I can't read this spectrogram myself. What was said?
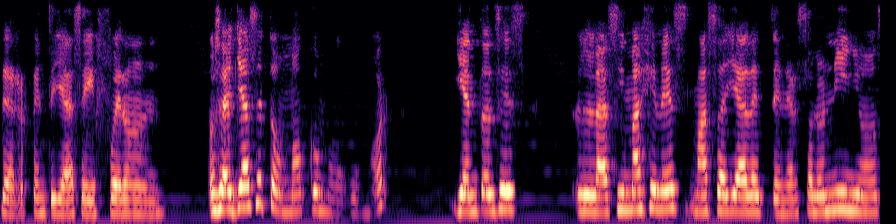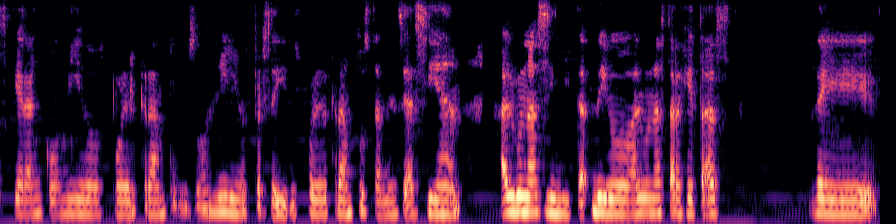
de repente ya se fueron, o sea, ya se tomó como humor, y entonces las imágenes, más allá de tener solo niños que eran comidos por el Krampus o niños perseguidos por el Krampus, también se hacían algunas digo, algunas tarjetas de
